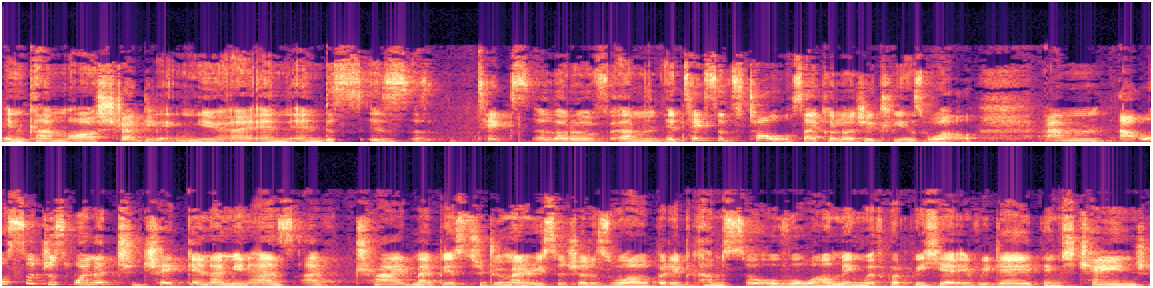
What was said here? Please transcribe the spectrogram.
income are struggling. You, uh, and and this is uh, takes a lot of um, it takes its toll psychologically as well. Um, I also just wanted to check in. I mean as I've tried my best to do my research as well but it becomes so overwhelming with what we hear every day. Things change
